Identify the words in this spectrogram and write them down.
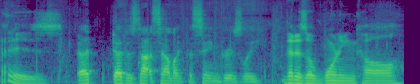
That is That that does not sound like the same grizzly. that is a warning call.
